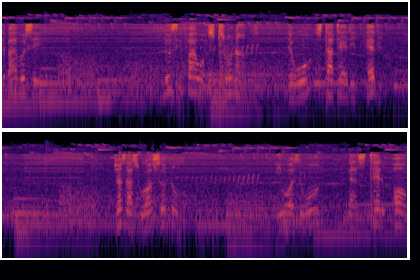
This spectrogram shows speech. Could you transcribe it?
The Bible says Lucifer was thrown out. The war started in heaven. Just as we also know, he was the one that stirred up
